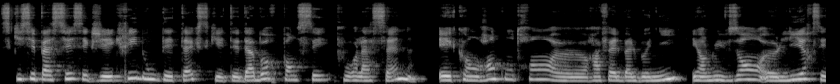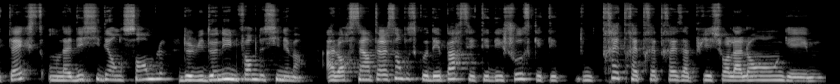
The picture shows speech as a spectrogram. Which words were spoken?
ce qui s'est passé, c'est que j'ai écrit donc des textes qui étaient d'abord pensés pour la scène, et qu'en rencontrant euh, Raphaël Balboni et en lui faisant euh, lire ces textes, on a décidé ensemble de lui donner une forme de cinéma. Alors c'est intéressant parce qu'au départ c'était des choses qui étaient donc très très très très appuyées sur la langue et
